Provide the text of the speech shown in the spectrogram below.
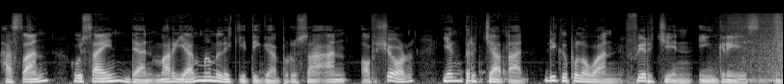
Hasan, Hussein, dan Maryam memiliki tiga perusahaan offshore yang tercatat di Kepulauan Virgin, Inggris.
